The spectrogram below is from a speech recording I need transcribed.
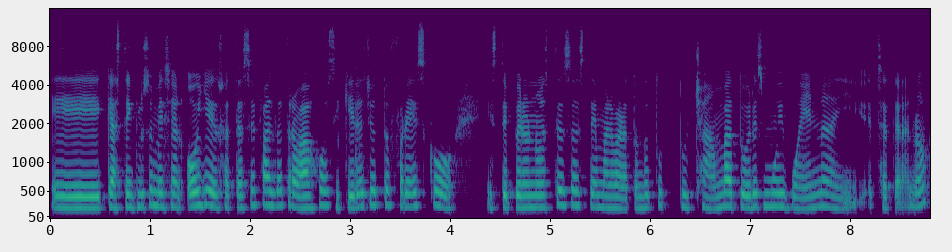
eh, que hasta incluso me decían, oye, o sea, te hace falta trabajo, si quieres yo te ofrezco, este, pero no estés este, malbaratando tu, tu chamba, tú eres muy buena, y etcétera, ¿no?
